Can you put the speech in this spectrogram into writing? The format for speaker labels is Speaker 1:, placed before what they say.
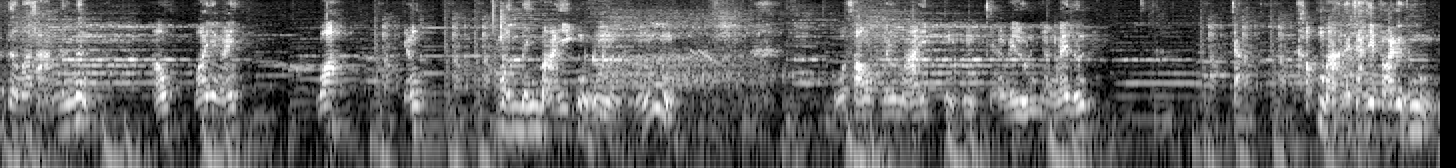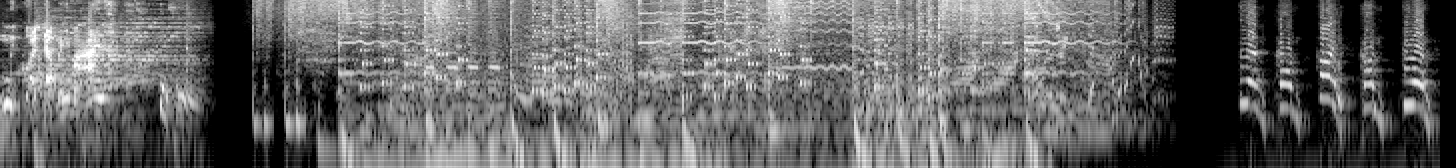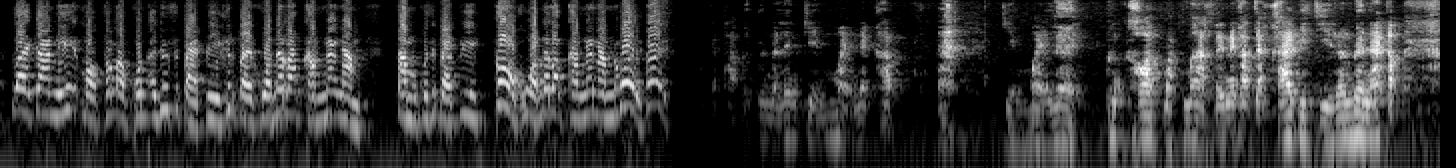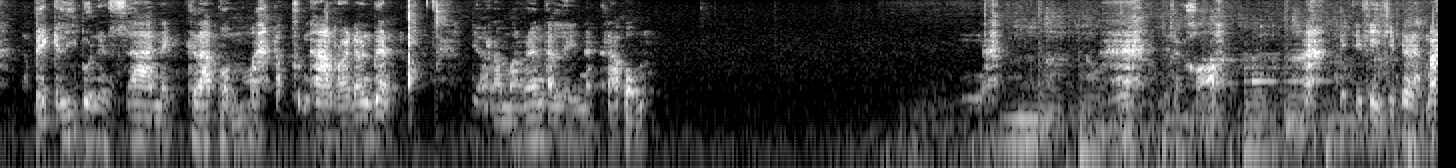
Speaker 1: ก็เติมมาสามนึงนั่น เอาว่ายังไงว่ายังมันไม่มาอีกหัวซองไม่มาอีกยังได้ลุ้นยังได้ลุ้นจะเข้ามาแล้วจะเรียบร้อยอื้อหือกว่าจะไม่มาเลยนะโอ้โหา
Speaker 2: ยการนี้เหมาะสำหรับคนอายุ 18 ปีขึ้นไปควรได้รับคำแนะนำต่ำกว่า 18 ปี ก็ควรได้รับคำแนะนำนะเว้ย
Speaker 1: จะพาเพื่อนๆมาเล่นเกมใหม่นะครับเกมใหม่เลยเพิ่งคลอดหมาดๆเลยนะครับ จากค่าย PG นั่นเพื่อนๆนะกับ Bakery Bonanza นะครับผมมากับทุน 500นะเพื่อนๆเดี๋ยวเรามาเริ่มกันเลยนะครับผมนะอะเดี๋ยวจะขออะเป็นที่สี่ทิปนี่แหละมา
